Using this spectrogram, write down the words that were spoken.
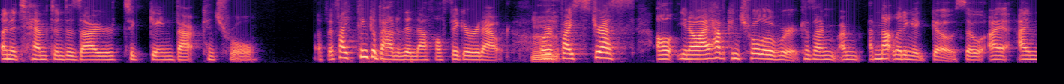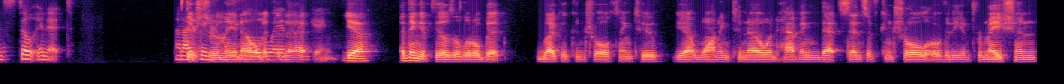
an attempt and desire to gain back control. Of if I think about it enough, I'll figure it out. Or Hmm. if I stress, I'll you know, I have control over it because I'm I'm I'm not letting it go. So I I'm still in it. And There's certainly an element to that. thinking. Yeah, I think it feels a little bit like a control thing too. Yeah, wanting to know and having that sense of control over the information,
